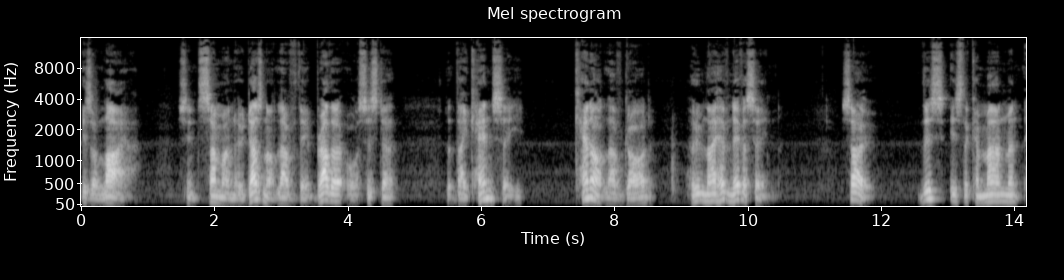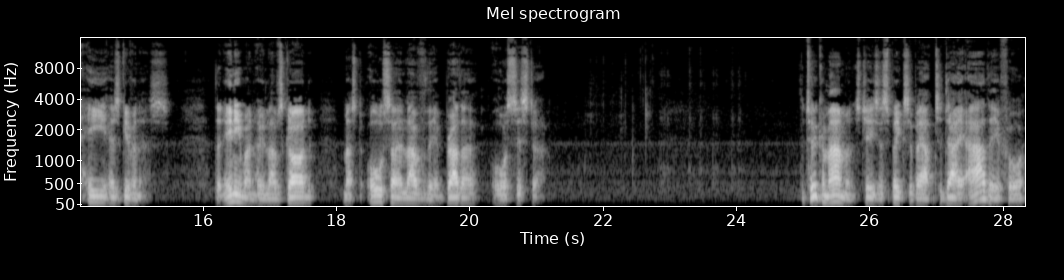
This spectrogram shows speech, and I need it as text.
is a liar, since someone who does not love their brother or sister that they can see cannot love God whom they have never seen. So, this is the commandment he has given us that anyone who loves God must also love their brother or sister. The two commandments Jesus speaks about today are therefore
